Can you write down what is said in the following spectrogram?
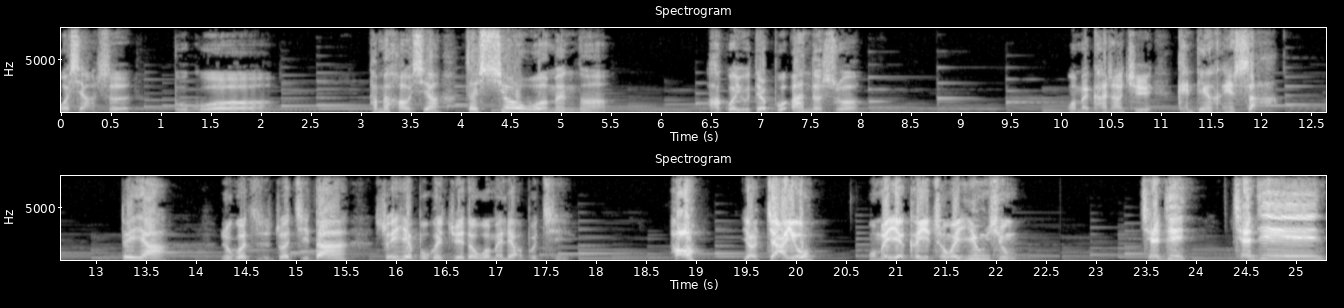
我想是。”不过，他们好像在笑我们呢。阿果有点不安的说：“我们看上去肯定很傻。”对呀，如果只做鸡蛋，谁也不会觉得我们了不起。好，要加油，我们也可以成为英雄。前进，前进，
